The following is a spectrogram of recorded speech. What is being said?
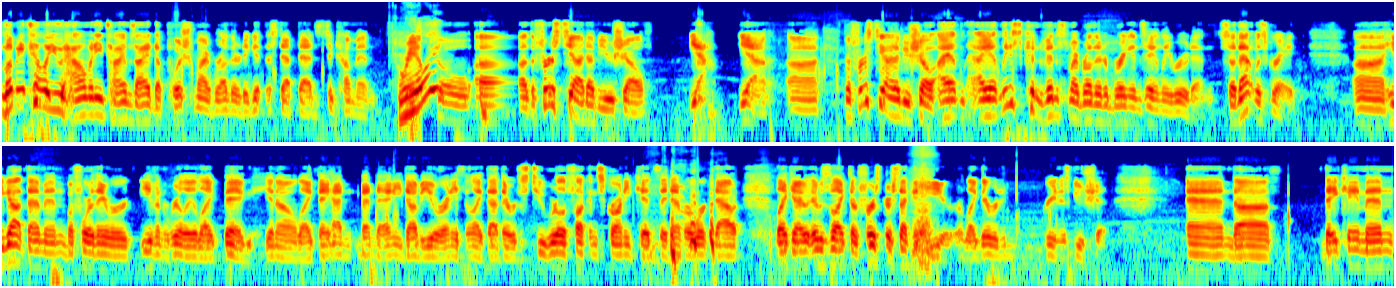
Let me tell you how many times I had to push my brother to get the stepdads to come in. Really? So uh, the first TIW show, yeah, yeah, uh, the first TIW show, I I at least convinced my brother to bring in Insanely Rude in, so that was great. Uh, he got them in before they were even really like big, you know, like they hadn't been to NEW or anything like that. They were just two real fucking scrawny kids. They never worked out. Like it was like their first or second year. Like they were green as goose shit. And uh, they came in.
